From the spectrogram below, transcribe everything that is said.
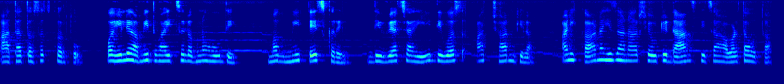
आता तसंच करतो. पहिले अमित भाईचं लग्न होऊ दे. मग मी तेच करेल. दिव्याचाही दिवस आज छान गेला. आणि का नाही जाणार? शेवटी डान्स तिचा आवडता होता.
